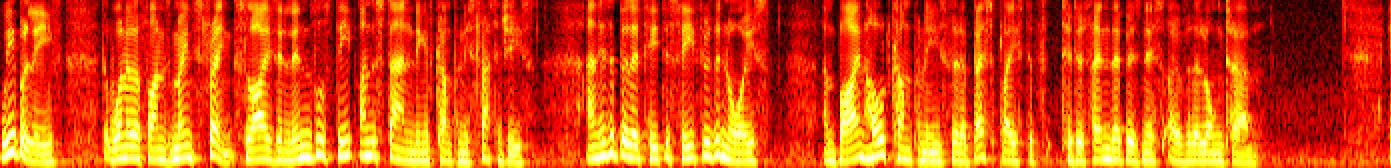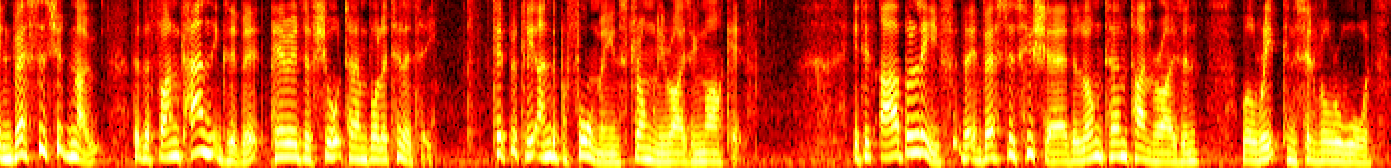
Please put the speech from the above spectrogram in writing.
We believe that one of the fund's main strengths lies in Lindsell's deep understanding of company strategies and his ability to see through the noise and buy and hold companies that are best placed to, to defend their business over the long term. Investors should note that the fund can exhibit periods of short term volatility, typically underperforming in strongly rising markets. It is our belief that investors who share the long term time horizon will reap considerable rewards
